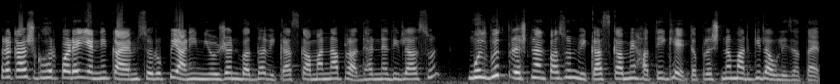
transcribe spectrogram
प्रकाश घोरपडे यांनी कायमस्वरूपी आणि नियोजनबद्ध विकास कामांना प्राधान्य दिलं असून मूलभूत प्रश्नांपासून विकास कामे हाती घेत प्रश्न मार्गी लावले जात आहेत.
